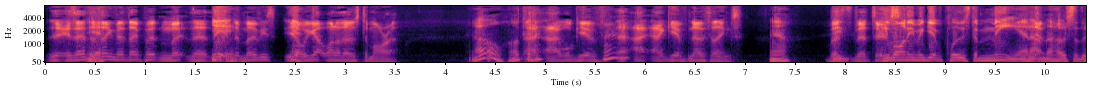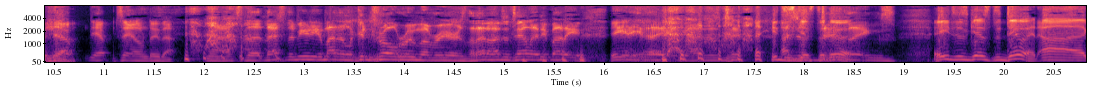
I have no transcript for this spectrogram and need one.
Is that the yeah. thing that they put in mo- the, the yeah. end of movies? Yeah, yeah, we got one of those tomorrow. Oh, okay. I, I will give, right. I, I give no things. Yeah. But, but he won't even give clues to me, and I'm the host of the show. Yep, yep. See, I don't do that. No, that's the that's the beauty of my little control room over here is that I don't have to tell anybody anything. I just, do, he just, just gets to do, do things. it. He just gets to do it. Uh,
